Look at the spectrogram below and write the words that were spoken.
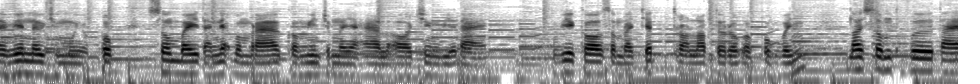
ដែលវានៅជាមួយឪពុកសូម្បីតែអ្នកបម្រើក៏មានចំណីអាហារល្អជាងវាដែរវាក៏សម្រេចចិត្តត្រឡប់ទៅរកឪពុកវិញ ដោយសុំធ្វើតែ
